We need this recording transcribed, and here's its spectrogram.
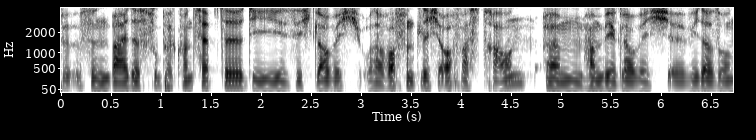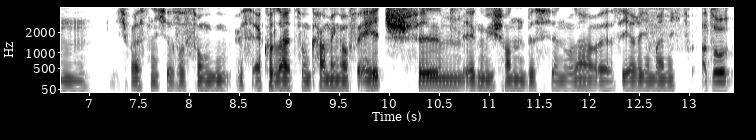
Es sind beides super Konzepte, die sich, glaube ich, oder hoffentlich auch was trauen. Ähm, haben wir, glaube ich, äh, weder so ein, ich weiß nicht, ist es so ein, ist Acolyte so ein Coming-of-Age-Film? Irgendwie schon ein bisschen, oder? Äh, Serie, meine ich. Also,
